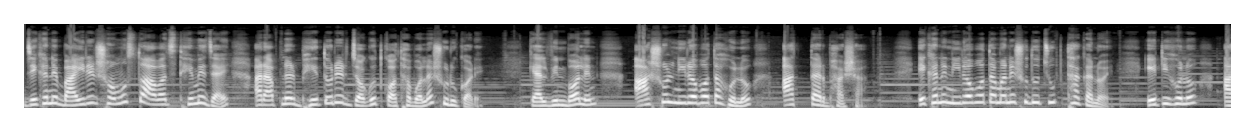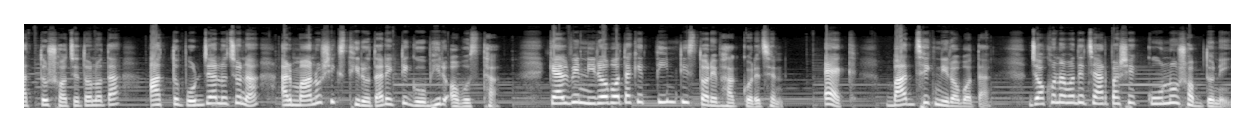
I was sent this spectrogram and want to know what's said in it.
যেখানে বাইরের সমস্ত আওয়াজ থেমে যায় আর আপনার ভেতরের জগৎ কথা বলা শুরু করে। ক্যালভিন বলেন, আসল নীরবতা হলো আত্মার ভাষা। এখানে নীরবতা মানে শুধু চুপ থাকা নয়। এটি হলো আত্মসচেতনতা, আত্মপর্যালোচনা আর মানসিক স্থিরতার একটি গভীর অবস্থা। ক্যালভিন নীরবতাকে তিনটি স্তরে ভাগ করেছেন। এক, বাহ্যিক নীরবতা। যখন আমাদের চারপাশে কোনো শব্দ নেই,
